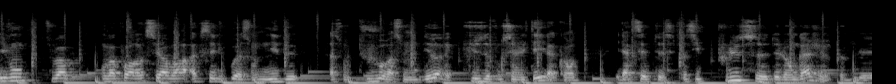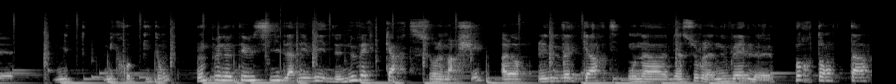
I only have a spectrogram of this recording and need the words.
ils tu vois, on va pouvoir aussi avoir accès du coup à son IDE, à son, toujours à son IDE avec plus de fonctionnalités. Il accorde, il accepte cette fois-ci plus de langage comme le micro-Python. On peut noter aussi l'arrivée de nouvelles cartes sur le marché. Alors, les nouvelles cartes, on a bien sûr la nouvelle euh, Portanta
